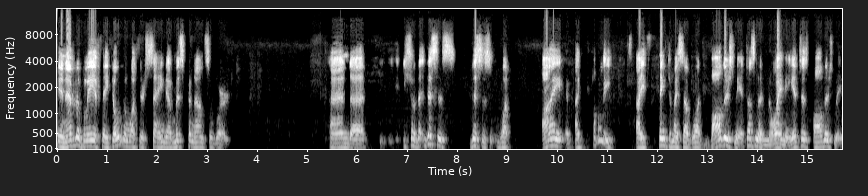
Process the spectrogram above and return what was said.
Inevitably, if they don't know what they're saying, they'll mispronounce a word. And uh, so th- this is this is what I I probably I think to myself, what bothers me? It doesn't annoy me. It just bothers me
